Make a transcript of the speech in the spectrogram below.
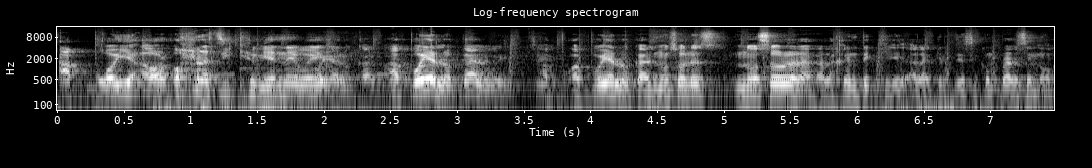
apoya, ahora, ahora sí que viene, güey. Apoya local, ¿no? Apoya local, güey. Sí. Ap- apoya local, no solo es, no solo a la, a la gente que, a la que le tienes que comprar, sino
